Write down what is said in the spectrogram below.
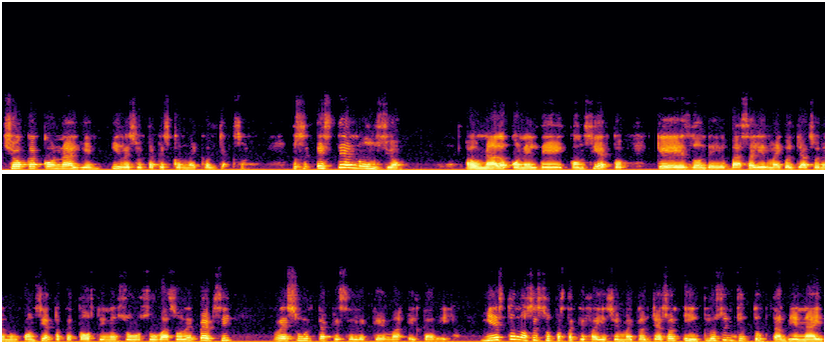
choca con alguien y resulta que es con Michael Jackson. Entonces, este anuncio, aunado con el de concierto, que es donde va a salir Michael Jackson en un concierto, que todos tienen su, su vaso de Pepsi, resulta que se le quema el cabello. Y esto no se supo hasta que falleció Michael Jackson, incluso en YouTube también hay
